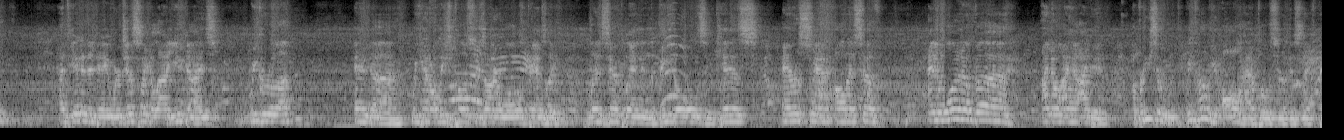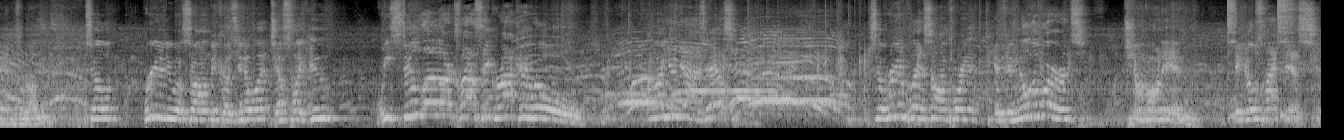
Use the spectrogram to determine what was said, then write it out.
at the end of the day, we're just like a lot of you guys. We grew up and uh, we had all these posters on our walls, bands like Led Zeppelin and the Beatles and Kiss, Aerosmith, all that stuff. And one of, uh, I know I, I did, I'm pretty sure we, we probably all had a poster of this next band as well. So we're gonna do a song because you know what? Just like you, we still love our classic rock and roll. How about you guys? Yes? So we're gonna play a song for you. If you know the words, jump on in. It goes like this.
